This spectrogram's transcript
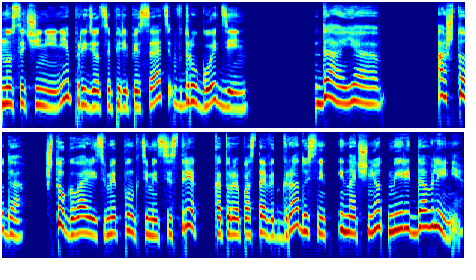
«Но сочинение придется переписать в другой день». «Да, я... А что да? Что говорить в медпункте медсестре, которая поставит градусник и начнет мерить давление?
